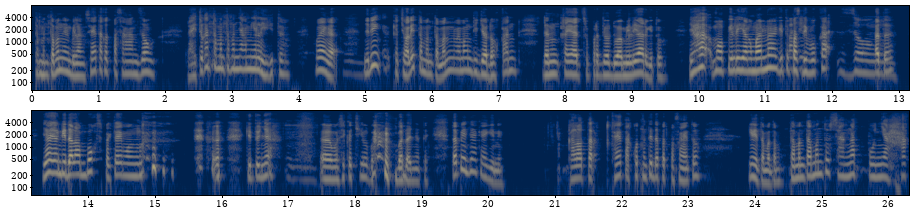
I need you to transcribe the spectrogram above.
teman-teman yang bilang saya takut pasangan zong. Lah itu kan teman-teman yang milih gitu. Wah enggak? Hmm. Jadi kecuali teman-teman memang dijodohkan dan kayak super deal 2 miliar gitu. Ya mau pilih yang mana gitu pas, dibuka zong. atau ya yang di dalam box speknya emang gitunya Mm. eh, masih kecil badannya teh. Tapi intinya kayak gini. Kalau ter- saya takut nanti dapat pasangan itu gini teman-teman. Teman-teman tuh sangat punya hak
